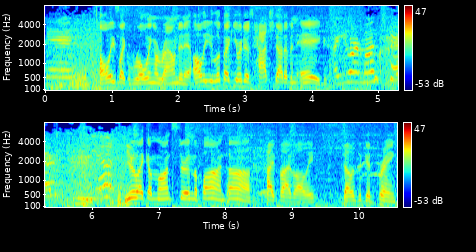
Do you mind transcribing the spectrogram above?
Finn. Ollie's like rolling around in it. Ollie, you look like you were just hatched out of an egg. Are you our monster? yeah. You're like a monster in the pond, huh? High five, Ollie. That was a good prank.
